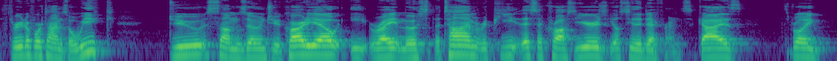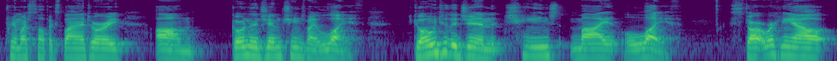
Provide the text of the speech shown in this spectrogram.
three to four times a week. Do some zone two cardio. Eat right most of the time. Repeat this across years. You'll see the difference. Guys, it's really pretty much self explanatory. Um, going to the gym changed my life. Going to the gym changed my life. Start working out.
